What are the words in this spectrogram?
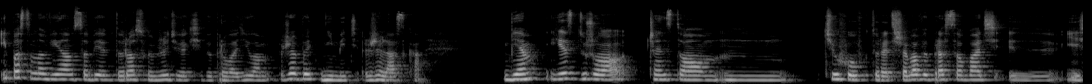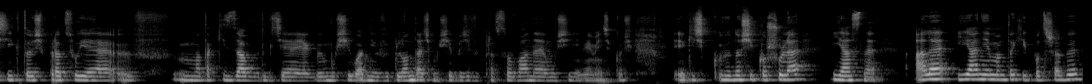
I postanowiłam sobie w dorosłym życiu, jak się wyprowadziłam, żeby nie mieć żelazka. Wiem, jest dużo często mm, ciuchów, które trzeba wyprasować. Yy, jeśli ktoś pracuje, w, ma taki zawód, gdzie jakby musi ładnie wyglądać, musi być wyprasowane, musi, nie wiem, mieć jakąś, jakieś, nosi koszulę, jasne. Ale ja nie mam takiej potrzeby,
